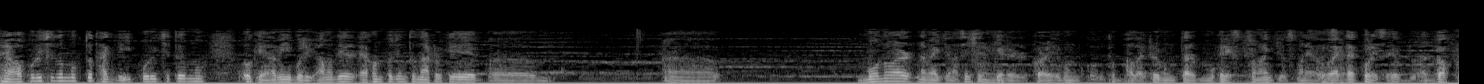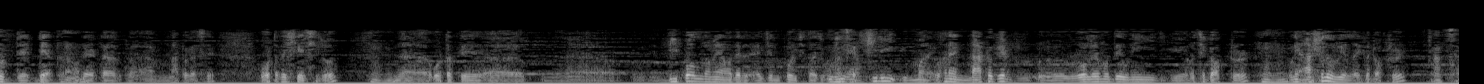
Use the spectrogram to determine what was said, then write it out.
হ্যাঁ অপরিচিত মুখ তো থাকবেই। পরিচিত মুখ ওকে আমি বলি আমাদের এখন পর্যন্ত নাটকে মনোয়ার নামে একজন আছে সে থিয়েটার করে এবং খুব ভালো একটা এবং তার মুখের এক্সপ্রেশন অনেক জোস মানে ও আচ্ছা। একটা করেছে ডক্টর ডেথ আমাদের একটা নাটক আছে ওটাতে সে ছিল ওটাতে বিপল নামে আমাদের একজন পরিচিত আছে উনি আচ্ছা। অ্যাকচুয়ালি মানে ওখানে নাটকের রোলের মধ্যে উনি হচ্ছে ডক্টর। উনি আসলে রিয়েল লাইফে ডক্টর আচ্ছা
